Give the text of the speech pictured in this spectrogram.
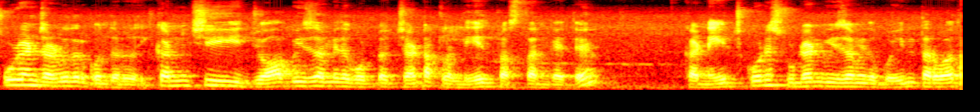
స్టూడెంట్స్ అడుగుతారు కొందరు ఇక్కడ నుంచి జాబ్ వీసా మీద కొట్టొచ్చు? అంటే అట్లా లేదు ప్రస్తుతానికైతే. ఇక్కడ నేర్చుకొని స్టూడెంట్ వీసా మీద పోయిన తర్వాత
